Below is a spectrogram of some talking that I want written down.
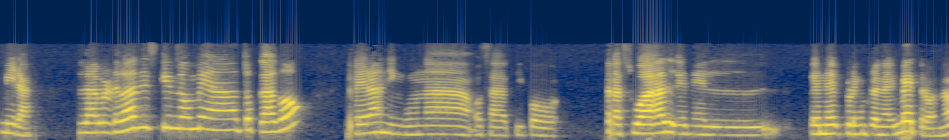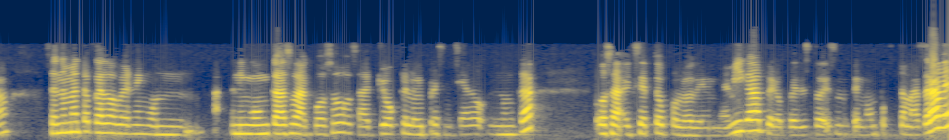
mira, la verdad es que no me ha tocado ver a ninguna, o sea, tipo casual en el, en el, por ejemplo, en el metro, ¿no? O sea, no me ha tocado ver ningún, ningún caso de acoso, o sea, yo que lo he presenciado nunca, o sea, excepto por lo de mi amiga, pero pues esto es un tema un poquito más grave.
